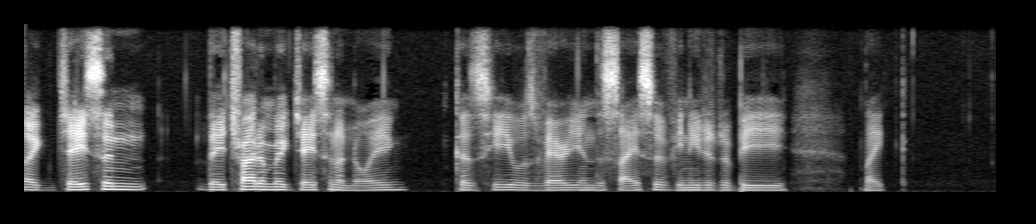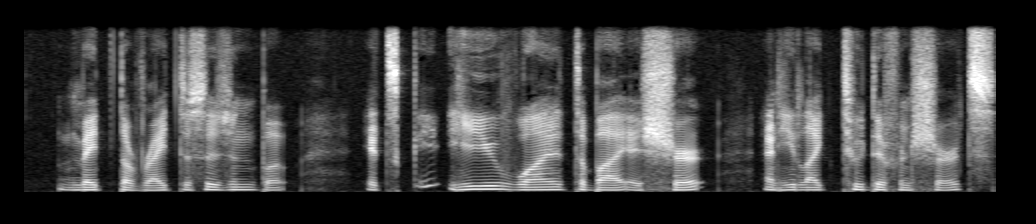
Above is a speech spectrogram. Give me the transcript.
like Jason. They try to make Jason annoying because he was very indecisive. He needed to be like make the right decision, but it's he wanted to buy a shirt and he liked two different shirts,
